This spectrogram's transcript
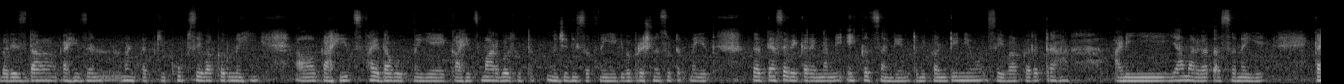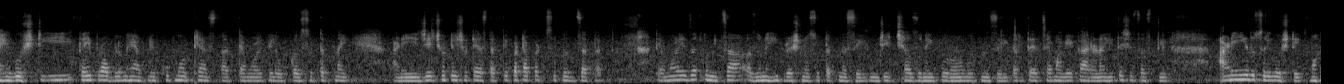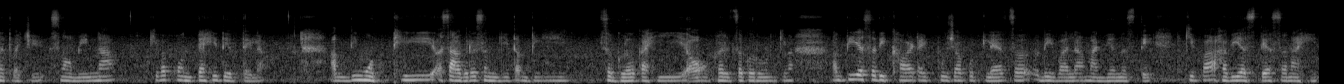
बरेचदा काही जण म्हणतात की खूप सेवा करूनही काहीच फायदा होत नाही आहे काहीच मार्ग सुटत म्हणजे दिसत नाही आहे किंवा प्रश्न सुटत नाही आहेत तर त्या सेवेकऱ्यांना मी एकच सांगेन तुम्ही कंटिन्यू सेवा करत राहा आणि या मार्गात असं नाही आहे काही गोष्टी काही प्रॉब्लेम हे आपले खूप मोठे असतात त्यामुळे ते लवकर सुटत नाही. आणि जे छोटे छोटे असतात ते पटापट सुटत जातात. त्यामुळे जर तुमचा अजूनही प्रश्न सुटत नसेल तुमची इच्छा अजूनही पूर्ण होत नसेल तर त्याच्यामागे कारणंही तशीच असतील. आणि दुसरी गोष्ट एक महत्त्वाची स्वामींना किंवा कोणत्याही देवतेला अगदी मोठी सागर संगीत अगदी सगळं काही खर्च करून किंवा अगदी असं दिखावा टाईप पूजा कुठल्याच देवाला मान्य नसते किंवा हवी असते असं नाही.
